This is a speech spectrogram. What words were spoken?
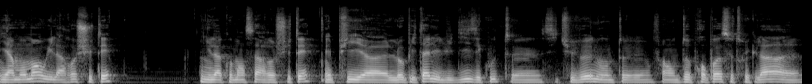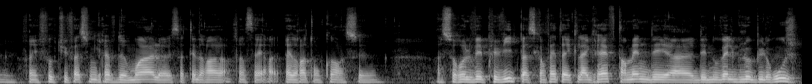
Il y a un moment où il a rechuté il a commencé à rechuter. Et puis euh, l'hôpital, ils lui disent, écoute, euh, si tu veux, nous on te, enfin on te propose ce truc-là. Euh, enfin, il faut que tu fasses une greffe de moelle. Ça t'aidera, enfin ça aidera ton corps à se, à se relever plus vite parce qu'en fait avec la greffe, t'emmènes des, des nouvelles globules rouges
